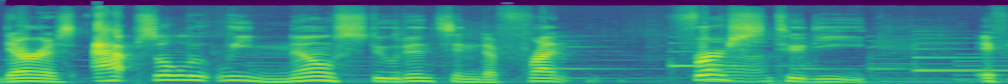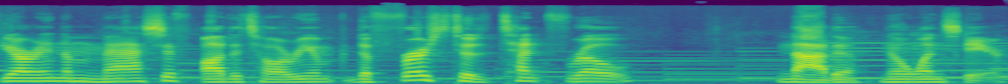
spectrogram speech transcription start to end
there is absolutely no students in the front. First to the, if you're in a massive auditorium, the first to the 10th row, nada, no one's there.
